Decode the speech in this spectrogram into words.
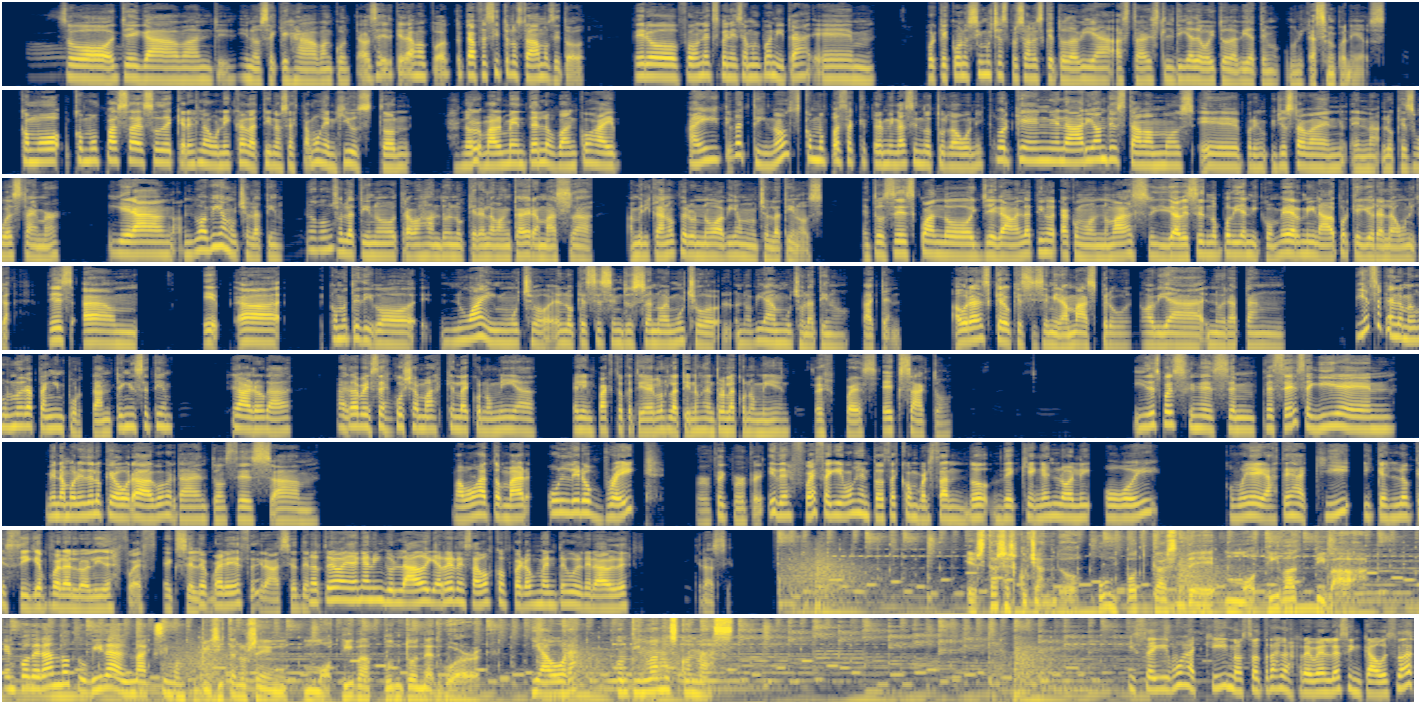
So, oh. llegaban y no se quejaban, contaban, se quedaban, por cafecito nos estábamos y todo. Pero fue una experiencia muy bonita em, porque conocí muchas personas que todavía, hasta el día de hoy, todavía tengo comunicación con ellos. ¿Cómo, ¿Cómo pasa eso de que eres la única latina? O sea, estamos en Houston. Normalmente en los bancos hay, hay latinos. ¿Cómo pasa que termina siendo tú la única? Porque en el área donde estábamos, eh, yo estaba en, en, lo que es Westheimer y era, no había mucho latino. mucho latino trabajando en lo que era la banca, era más ah, americano, pero no había muchos latinos. Entonces, cuando llegaban latinos, era como nomás, y a veces no podía ni comer ni nada porque yo era la única. Entonces, eh, uh, ¿cómo te digo? No hay mucho, en lo que es esa industria, no hay mucho, no había mucho latino back then. Ahora creo que sí se mira más, pero no había, no era tan, pienso que a lo mejor no era tan importante en ese tiempo. Claro, cada vez se escucha más que en la economía, el impacto que tienen los latinos dentro de la economía. Entonces, pues. Exacto. Y después pues, empecé, seguí en, me enamoré de lo que ahora hago, ¿verdad? Entonces, Vamos a tomar un little break. Perfect, perfect. Y después seguimos entonces conversando de quién es Loli hoy, cómo llegaste aquí y qué es lo que sigue para Loli después. Excelente. ¿Te parece? Gracias. No te vayan a ningún lado, ya regresamos con Ferozmente Vulnerables. Gracias. Estás escuchando un podcast de Motiva Activa. Empoderando tu vida al máximo. Visítanos en motiva.network. Y ahora, continuamos con más. Y seguimos aquí, nosotras las rebeldes sin causa,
